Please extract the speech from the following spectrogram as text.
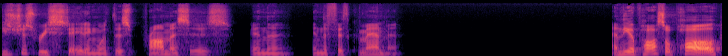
He's just restating what this promise is in the, in the fifth commandment. And the Apostle Paul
